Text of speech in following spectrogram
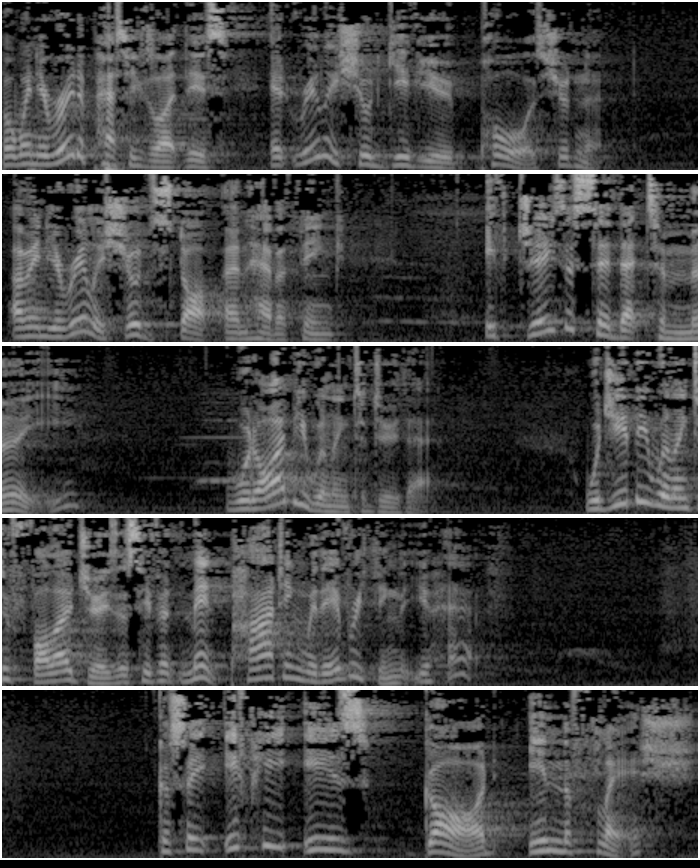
But when you read a passage like this, it really should give you pause, shouldn't it? I mean, you really should stop and have a think. If Jesus said that to me, would I be willing to do that? Would you be willing to follow Jesus if it meant parting with everything that you have? Because, see, if he is God in the flesh,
